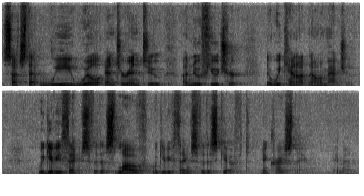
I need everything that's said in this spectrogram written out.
such that we will enter into a new future that we cannot now imagine. We give you thanks for this love. We give you thanks for this gift. In Christ's name, amen.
